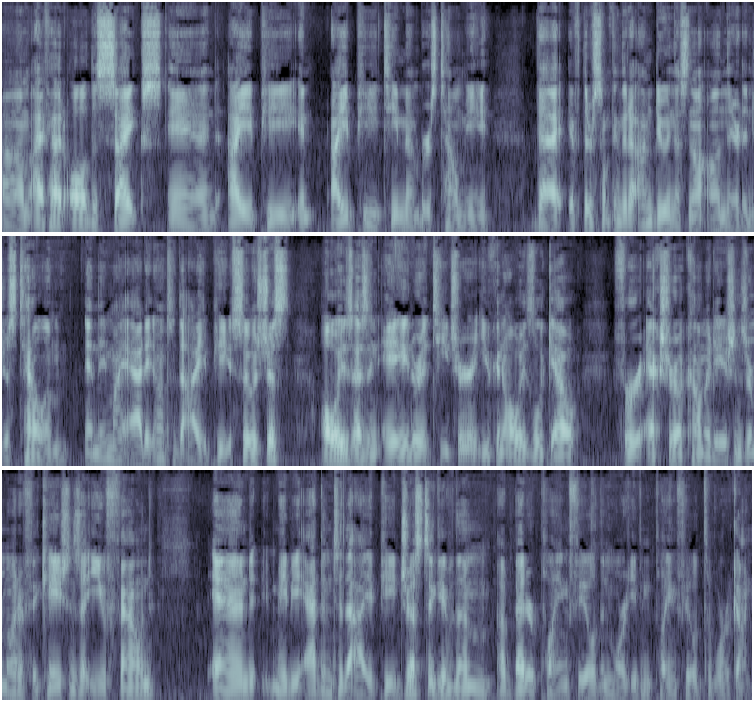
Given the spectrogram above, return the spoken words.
um, I've had all the psychs and IEP and IEP team members tell me that if there's something that I'm doing that's not on there, then just tell them, and they might add it onto the IEP. So it's just always as an aide or a teacher, you can always look out for extra accommodations or modifications that you found and maybe add them to the IEP just to give them a better playing field and more even playing field to work on.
